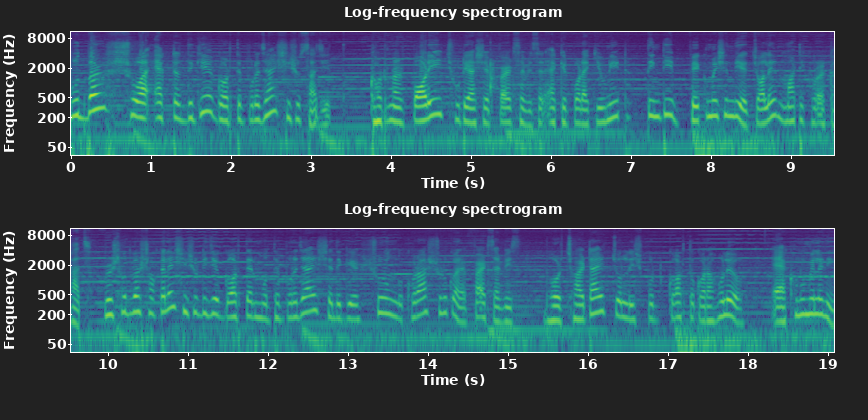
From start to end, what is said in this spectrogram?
বুধবার সোয়া একটার দিকে গর্তে পড়ে যায় শিশু সাজিদ। ঘটনার পরেই ছুটে আসে ফায়ার সার্ভিসের একের পর এক ইউনিট। তিনটি ভেকু মেশিন দিয়ে চলে মাটি খোঁড়ার কাজ। বৃহস্পতিবার সকালে শিশুটি যে গর্তের মধ্যে পড়ে যায়, সেদিকে সুড়ঙ্গ খোঁড়া শুরু করে ফায়ার সার্ভিস। ভোর ছয়টায় চল্লিশ ফুট গর্ত করা হলেও এখনও মেলেনি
